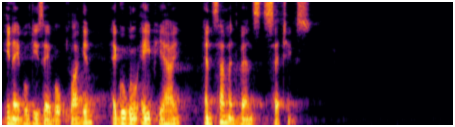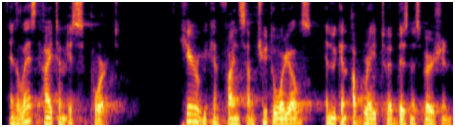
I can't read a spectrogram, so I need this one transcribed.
enable disable plugin, a Google API, and some advanced settings. And the last item is support. Here we can find some tutorials and we can upgrade to a business version.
